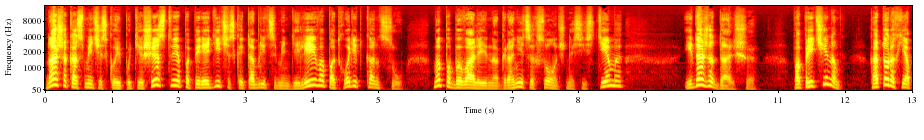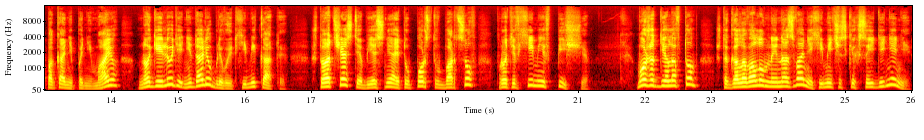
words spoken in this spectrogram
Наше космическое путешествие по периодической таблице Менделеева подходит к концу. Мы побывали и на границах Солнечной системы, и даже дальше. По причинам, которых я пока не понимаю, многие люди недолюбливают химикаты, что отчасти объясняет упорство борцов против химии в пище. Может, дело в том, что головоломные названия химических соединений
